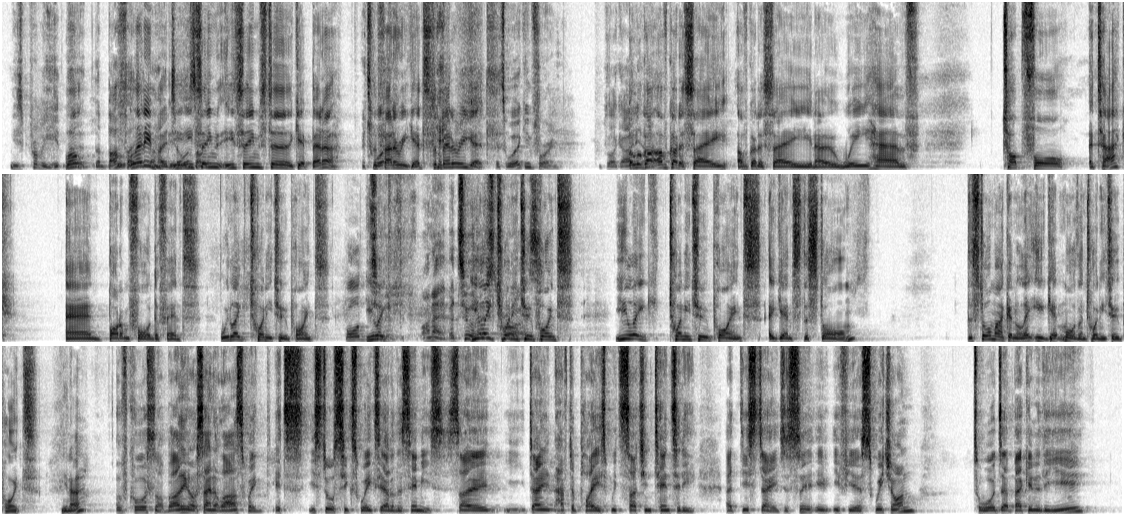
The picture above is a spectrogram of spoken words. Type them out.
He's probably hit Well, the, the buffet. let him. He, hotel he something. seems he seems to get better. It's the work- fatter he gets, the better he gets. It's working for him. Like, But look, I- I've got to say, I've got to say, you know, we have top four attack and bottom four defense. We like 22 points. well, you two- like I know, but two. you of like 22 tries- points. You like 22 points against the Storm. The Storm aren't going to let you get more than 22 points. You know. Of course not. But I think I was saying it last week. It's you're still six weeks out of the semis, so you don't have to play with such intensity at this stage. As soon- If if you switch on towards that back end of the year,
